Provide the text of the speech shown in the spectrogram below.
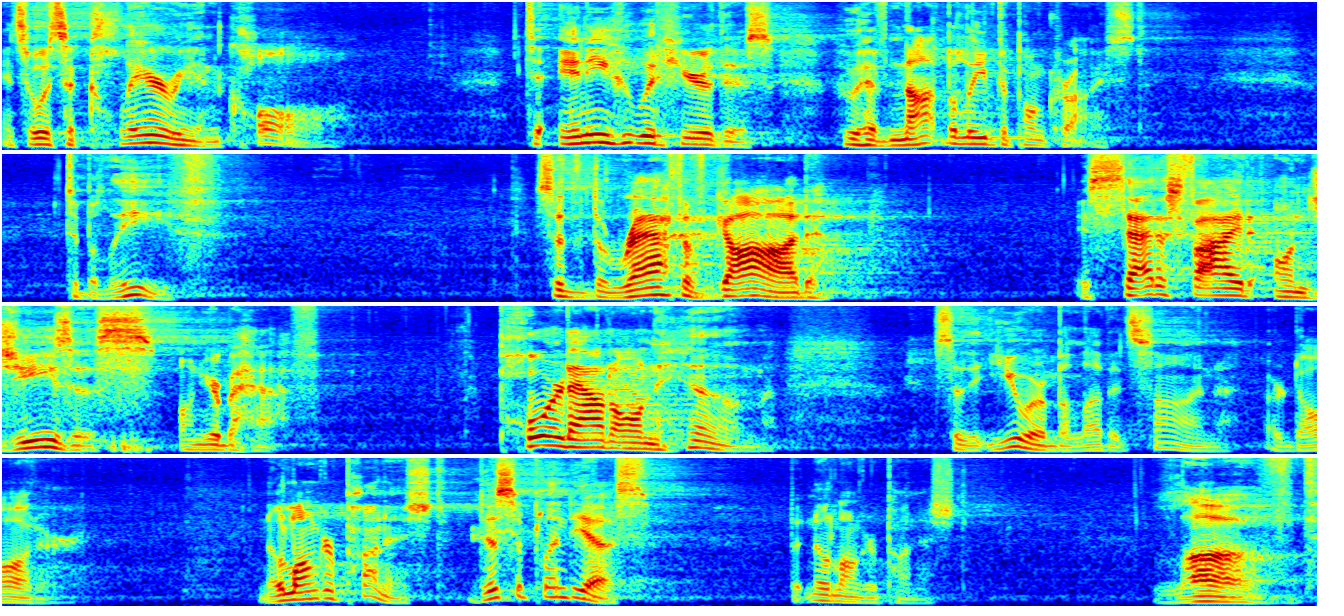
And so it's a clarion call to any who would hear this who have not believed upon Christ to believe so that the wrath of God is satisfied on Jesus on your behalf, poured out on him so that you are a beloved son or daughter, no longer punished, disciplined, yes, but no longer punished, loved,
